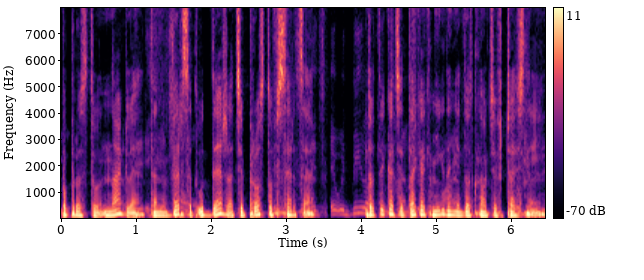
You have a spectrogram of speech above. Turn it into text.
Po prostu nagle ten werset uderza cię prosto w serce. Dotyka cię tak, jak nigdy nie dotknął cię wcześniej.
